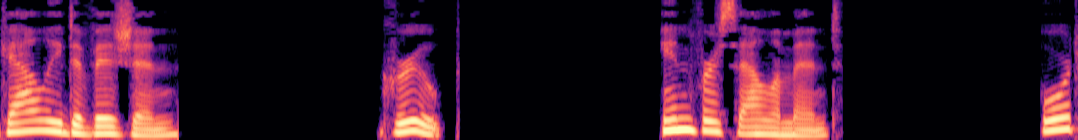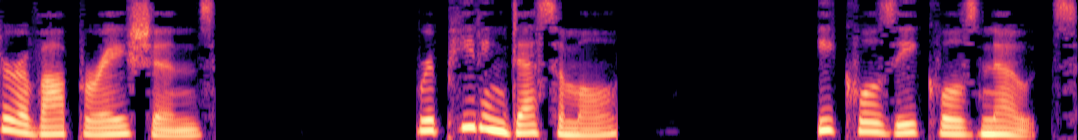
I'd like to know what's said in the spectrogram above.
Galley division. Group. Inverse element. Order of operations. Repeating decimal. Equals equals notes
